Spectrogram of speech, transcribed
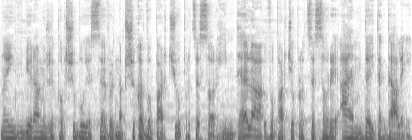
No i wybieramy, że potrzebuje serwer na przykład w oparciu o procesory Intela, w oparciu o procesory AMD i tak dalej.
